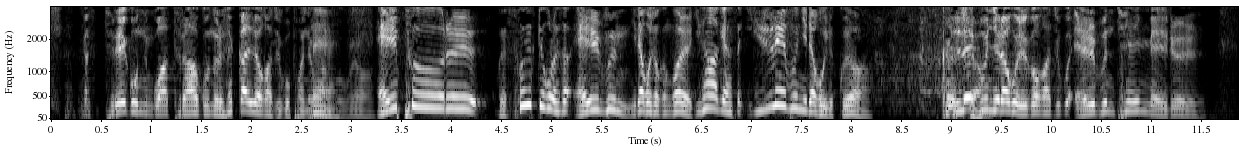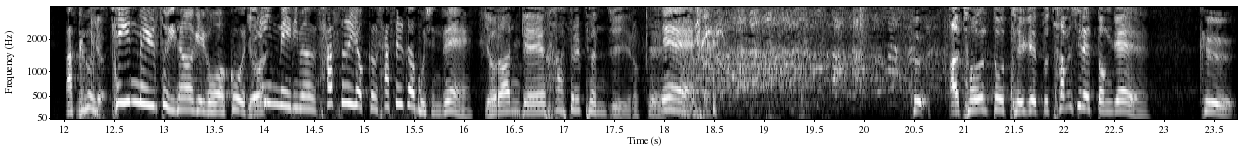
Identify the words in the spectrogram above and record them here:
그러니까 dragon과 dragoon을 헷갈려가지고 번역한 네. 거고요. 엘프를 그 소유격으로 해서 elven이라고 적은 걸 이상하게 해서 eleven이라고 읽고요. 그렇죠. eleven이라고 읽어가지고 elven chain mail을 아, 그건 chain mail도 이상하게 읽어갖고, chain mail이면 사슬 엮은 사슬가 보신데, 11개의 사슬 편지 이렇게. 예. 그, 아, 저는 또 되게 또 참신했던 게, 그,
